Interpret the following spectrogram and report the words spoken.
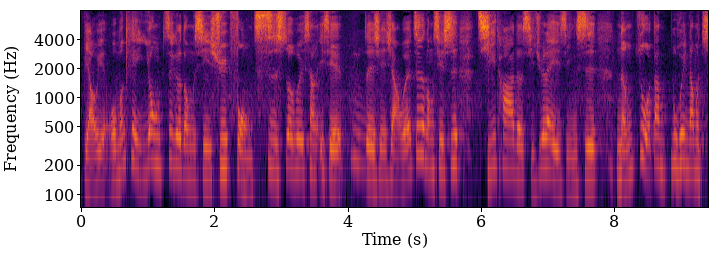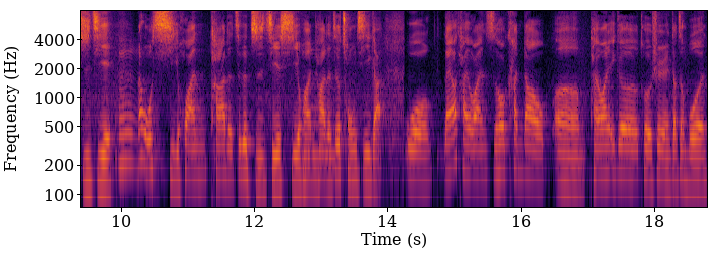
表演，我们可以用这个东西去讽刺社会上一些这些现象。我觉得这个东西是其他的喜剧类型是能做，但不会那么直接。嗯，那我喜欢他的这个直接，喜欢他的这个冲击感。我来到台湾之后，看到呃台湾一个脱口秀演员叫郑伯恩，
